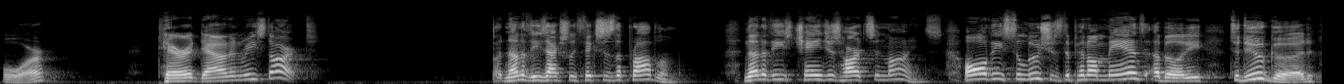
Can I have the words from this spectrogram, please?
or tear it down and restart. But none of these actually fixes the problem. None of these changes hearts and minds. All these solutions depend on man's ability to do good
